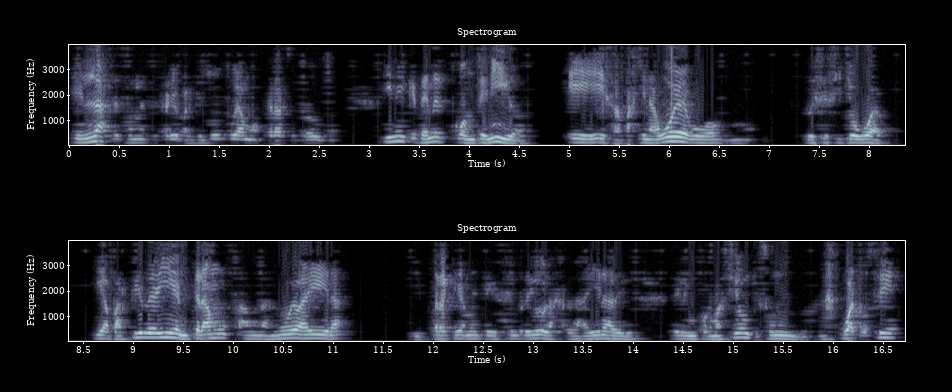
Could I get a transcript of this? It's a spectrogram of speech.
enlaces son necesarios para que yo pueda mostrar su producto, tiene que tener contenido, eh, esa página web o, ese sitio web. Y a partir de ahí entramos a una nueva era, y prácticamente siempre digo la, era de, la información, que son las 4C,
